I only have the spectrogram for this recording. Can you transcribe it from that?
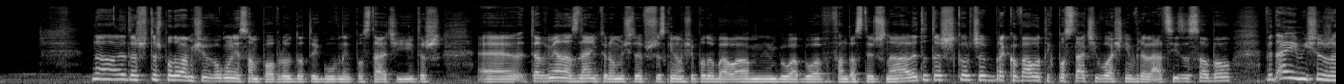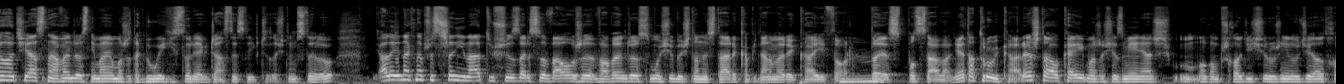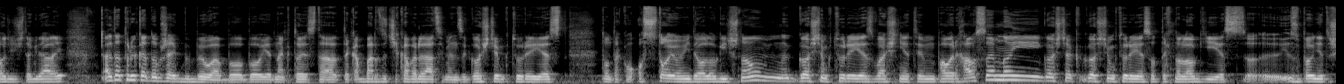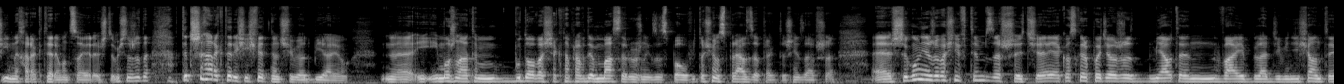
No, ale też, też podoba mi się w ogóle sam powrót do tych głównych postaci i też e, ta wymiana zdań, którą myślę wszystkim nam się podobała, była, była fantastyczna, ale to też, kurczę, brakowało tych postaci właśnie w relacji ze sobą. Wydaje mi się, że choć jasne, Avengers nie mają może tak długiej historii jak Justice League czy coś w tym stylu, ale jednak na przestrzeni lat już się zarysowało, że w Avengers musi być Tony Stark, Kapitan Ameryka i Thor. Mm. To jest podstawa, nie? Ta trójka. Reszta okej, okay, może się zmieniać, mogą przychodzić różni ludzie, odchodzić i tak dalej, ale ta trójka dobrze jakby była, bo, bo jednak to jest ta taka bardzo ciekawa ciekawa relacja między gościem, który jest tą taką ostoją ideologiczną, gościem, który jest właśnie tym powerhouse'em, no i gościa, gościem, który jest od technologii, jest e, zupełnie też inny charakterem od całej reszty. Myślę, że te, te trzy charaktery się świetnie od siebie odbijają e, I, i można na tym budować tak naprawdę masę różnych zespołów i to się sprawdza praktycznie zawsze. E, szczególnie, że właśnie w tym zeszycie, jak Oskar powiedział, że miał ten vibe lat 90.,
